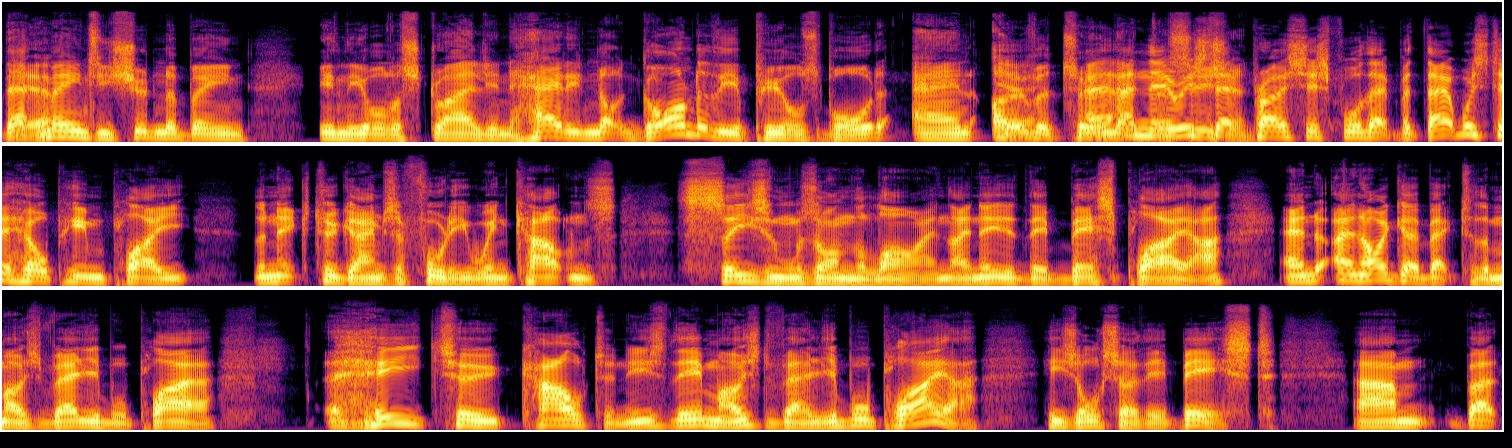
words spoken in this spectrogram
That Yeah. means he shouldn't have been in the All Australian had he not gone to the appeals board and Yeah. overturned and, that and there is decision. that process for that, but that was to help him play the next two games of footy when Carlton's season was on the line. They needed their best player, and and I go back to the most valuable player. He to Carlton is their most valuable player. He's also their best. Um, but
